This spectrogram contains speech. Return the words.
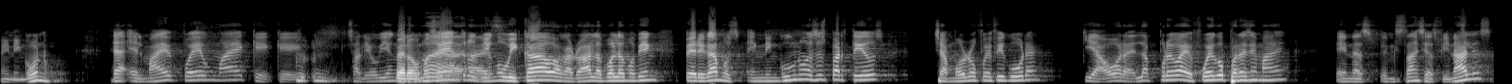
En ninguno. O sea, el Mae fue un Mae que, que salió bien Pero, en mae, centros, a- a bien ubicado, agarraba las bolas muy bien, pero digamos, en ninguno de esos partidos Chamorro fue figura, que ahora es la prueba de fuego para ese Mae en las instancias finales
